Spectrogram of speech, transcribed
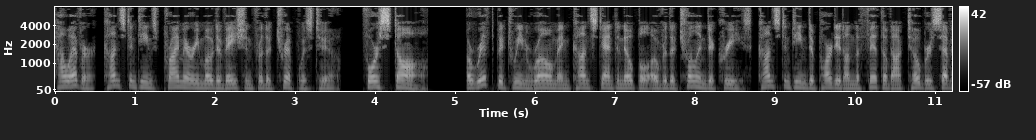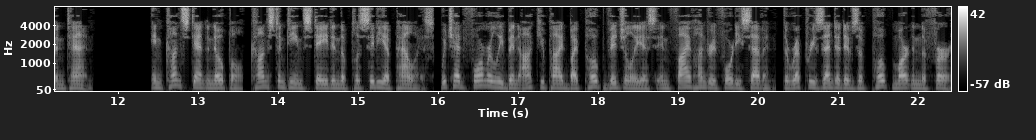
However, Constantine's primary motivation for the trip was to «forestall» a rift between Rome and Constantinople over the Trullan decrees. Constantine departed on 5 October 710. In Constantinople, Constantine stayed in the Placidia Palace, which had formerly been occupied by Pope Vigilius in 547, the representatives of Pope Martin I,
